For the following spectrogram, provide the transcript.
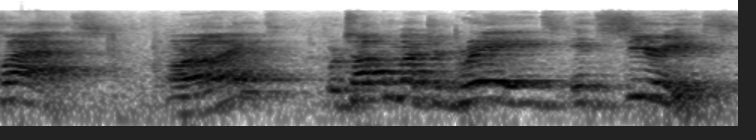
class, all right? We're talking about your grades. It's serious.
